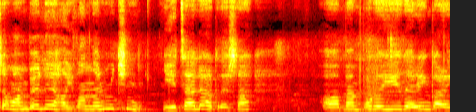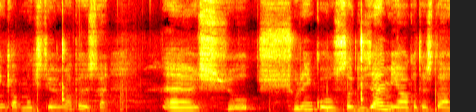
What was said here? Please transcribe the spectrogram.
Tamam böyle hayvanlarım için yeterli arkadaşlar. Aa, ben burayı da rengarenk yapmak istiyorum arkadaşlar. Ee, şu şu renk olsa güzel mi ya arkadaşlar?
